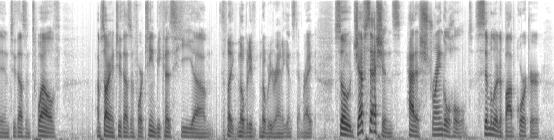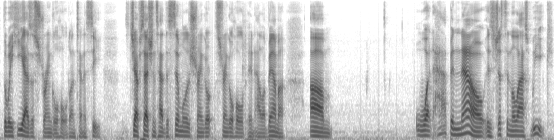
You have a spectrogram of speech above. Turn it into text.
in 2012. I'm sorry, in 2014 because he um, like nobody nobody ran against him, right? So Jeff Sessions had a stranglehold similar to Bob Corker, the way he has a stranglehold on Tennessee. Jeff Sessions had the similar strangle stranglehold in Alabama. Um, what happened now is just in the last week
